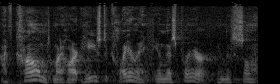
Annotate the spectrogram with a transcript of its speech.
I've calmed my heart. He's declaring in this prayer, in this song,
